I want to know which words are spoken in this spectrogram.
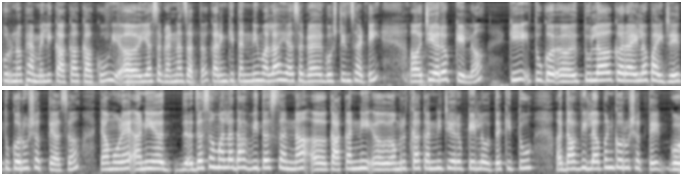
पूर्ण फॅमिली काका काकू या सगळ्यांना जातं. कारण की त्यांनी मला ह्या सगळ्या गोष्टींसाठी चिअरअप केलं. की तू क तुला करायला पाहिजे तू करू शकते असं. त्यामुळे आणि जसं मला दहावीत असताना काकांनी अमृत काकांनी चेअरअप केलं होतं की तू दहावीला पण करू शकते गो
